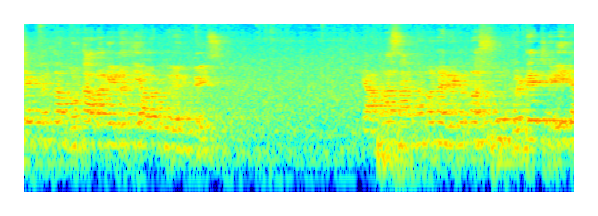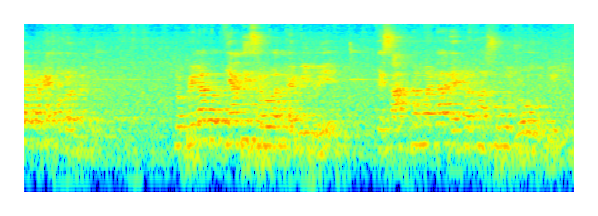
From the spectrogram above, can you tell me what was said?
ચેક કરતા મોટા ભાગે નથી આવડતું એમ કહીશ. કે આપણા સાત નંબરના રેકોર્ડમાં શું ઘટે છે એ જ આપણને ખબર નથી. તો પહેલા તો ત્યાંથી શરૂઆત કરવી જોઈએ? કે સાત નંબરના રેકોર્ડમાં શું જોવું જોઈએ?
